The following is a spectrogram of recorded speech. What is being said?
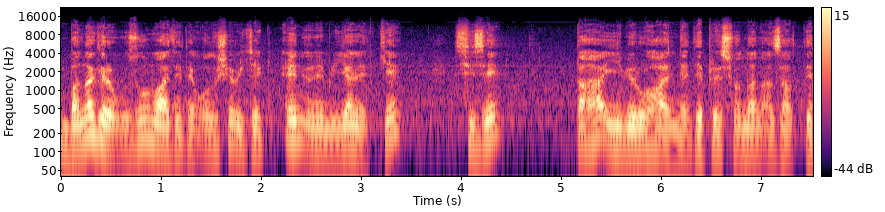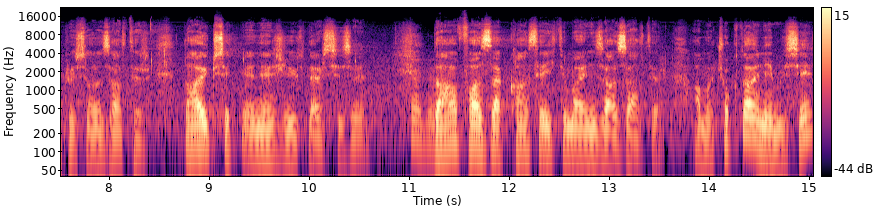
bana göre uzun vadede oluşabilecek en önemli yan etki sizi daha iyi bir ruh haline, depresyondan azalt, depresyon azaltır. Daha yüksek bir enerji yükler size. Daha fazla kanser ihtimalinizi azaltır. Ama çok daha önemlisi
